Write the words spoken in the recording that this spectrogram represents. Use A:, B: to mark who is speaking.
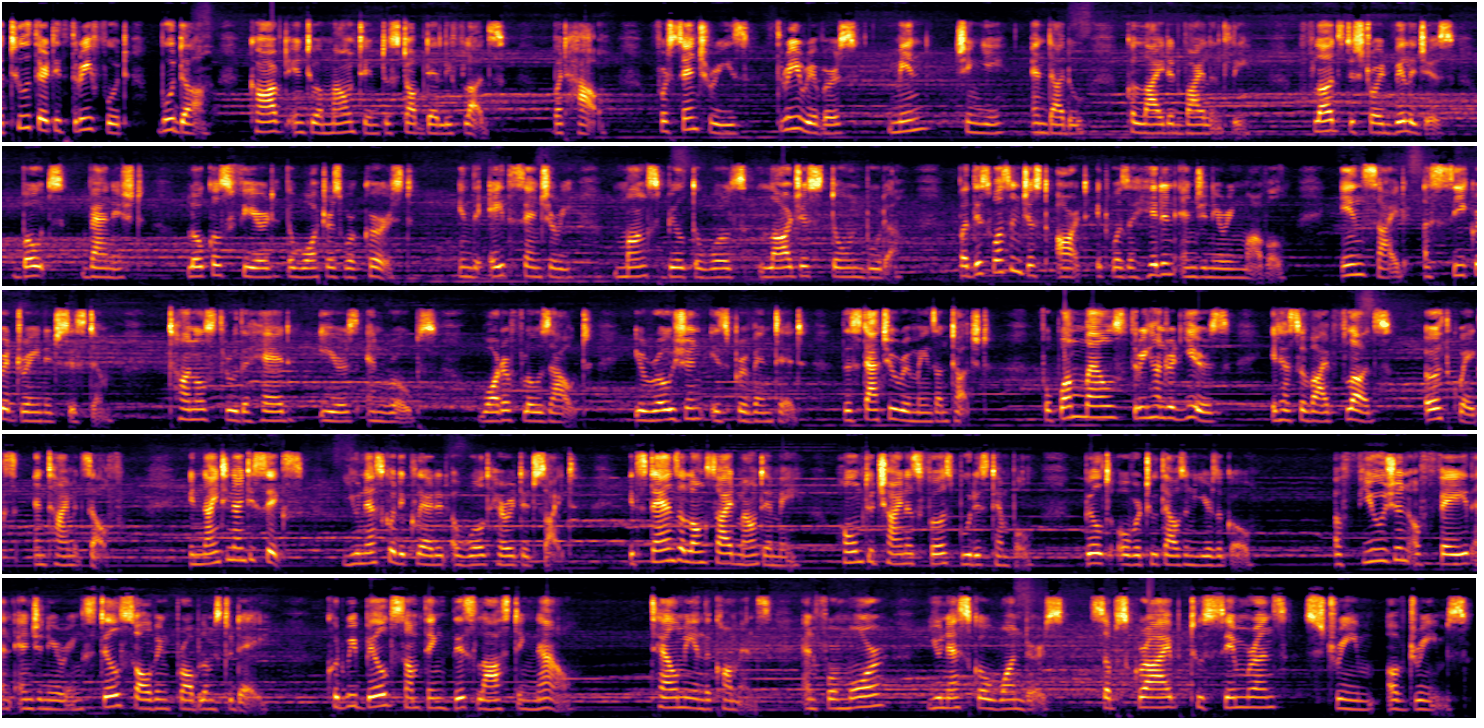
A: a 233 foot Buddha carved into a mountain to stop deadly floods. But how? For centuries, three rivers, Min, Qingyi, and Dadu, collided violently. Floods destroyed villages, boats vanished, locals feared the waters were cursed. In the 8th century, monks built the world's largest stone Buddha. But this wasn't just art, it was a hidden engineering marvel. Inside, a secret drainage system, tunnels through the head, ears, and robes. Water flows out. Erosion is prevented. The statue remains untouched. For Puamo's 300 years, it has survived floods, earthquakes, and time itself. In 1996, UNESCO declared it a World Heritage Site. It stands alongside Mount Emei, home to China's first Buddhist temple, built over 2,000 years ago. A fusion of faith and engineering still solving problems today. Could we build something this lasting now? Tell me in the comments. And for more UNESCO wonders, subscribe to Simran's Stream of Dreams.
